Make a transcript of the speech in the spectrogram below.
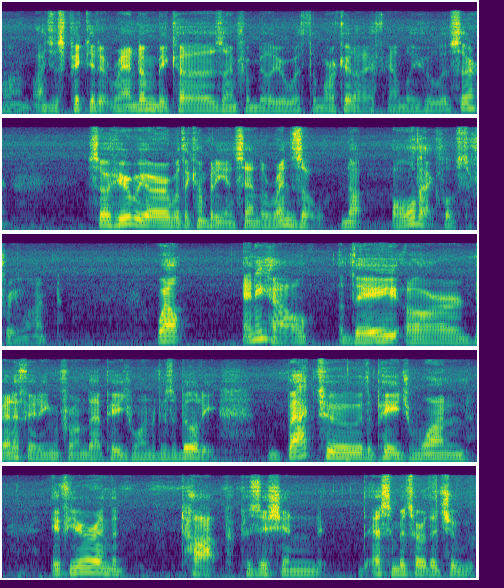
Um, I just picked it at random because I'm familiar with the market. I have family who lives there. So here we are with a company in San Lorenzo, not all that close to Fremont. Well, anyhow, they are benefiting from that page one visibility. Back to the page one, if you're in the top position, the estimates are that you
